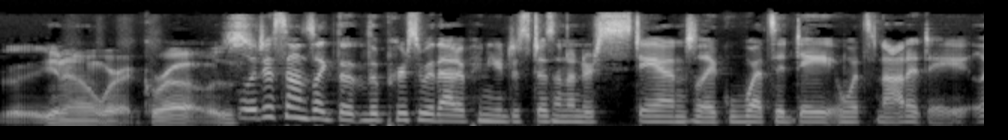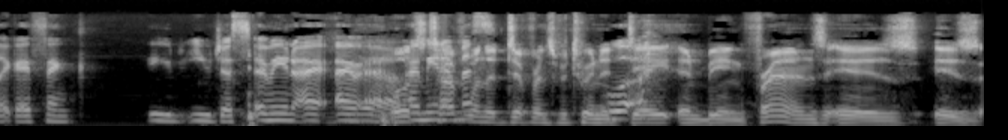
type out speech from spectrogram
you know where it grows. Well, it just sounds like the the person with that opinion just doesn't understand like what's a date and what's not a date. Like I think you you just I mean I I, Well, I it's mean tough I'm when the difference between a Well- date and being friends is is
